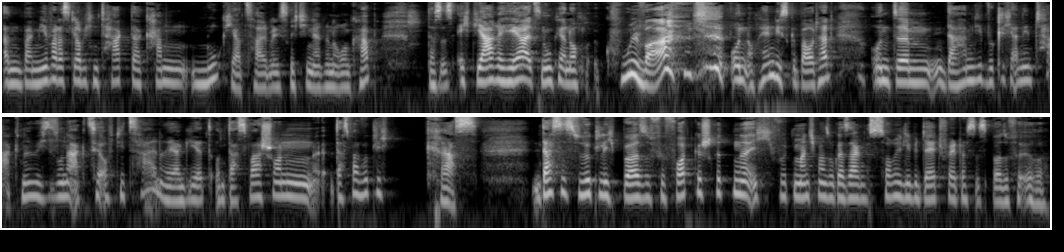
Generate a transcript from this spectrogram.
An, bei mir war das, glaube ich, ein Tag, da kam Nokia-Zahlen, wenn ich es richtig in Erinnerung habe. Das ist echt Jahre her, als Nokia noch cool war und noch Handys gebaut hat. Und ähm, da haben die wirklich an dem Tag, ne, wie so eine Aktie auf die Zahlen reagiert. Und das war schon, das war wirklich krass. Das ist wirklich Börse für Fortgeschrittene. Ich würde manchmal sogar sagen, sorry, liebe Daytrader, das ist Börse für Irre.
